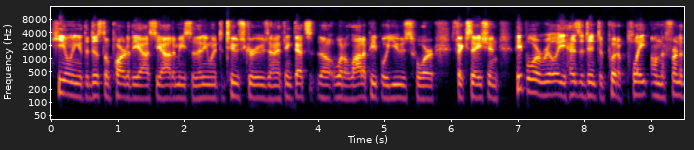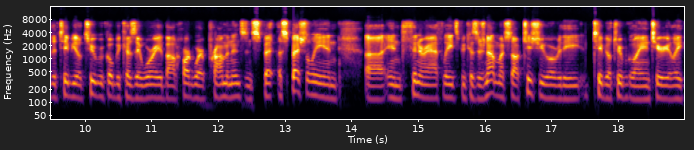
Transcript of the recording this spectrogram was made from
healing at the distal part of the osteotomy. So then he went to two screws, and I think that's the, what a lot of people use for fixation. People are really hesitant to put a plate on the front of the tibial tubercle because they worry about hardware prominence, and spe- especially in uh, in thinner athletes because there's not much soft tissue over the tibial tubercle anteriorly,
